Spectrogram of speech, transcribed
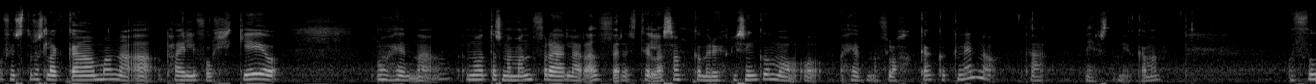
og finnst rosalega gaman að- að pæli fólki og, og hérna nota svona mannfræðilegar aðferðir til að sanga mér upplýsingum og, og hérna flokka gögnin og það mér það mjög gaman. Og þú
